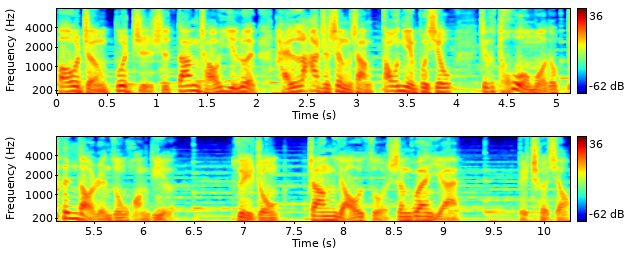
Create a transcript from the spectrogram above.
包拯不只是当朝议论，还拉着圣上叨念不休，这个唾沫都喷到仁宗皇帝了。最终，张尧佐升官一案被撤销。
